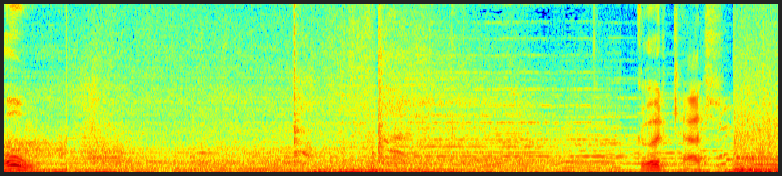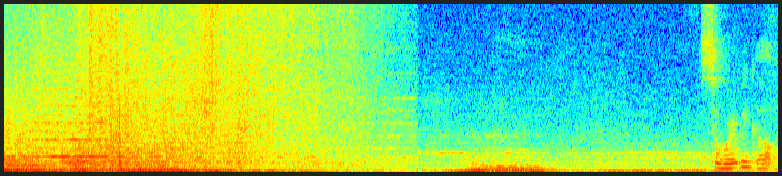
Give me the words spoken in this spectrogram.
Oh! Good catch. So where do we go?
